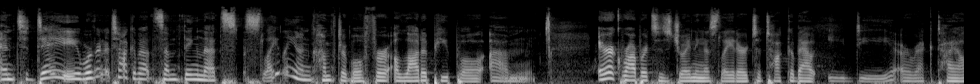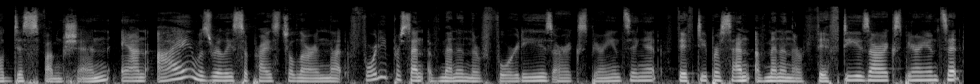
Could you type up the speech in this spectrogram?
And today we're going to talk about something that's slightly uncomfortable for a lot of people. Um, Eric Roberts is joining us later to talk about ED, erectile dysfunction. And I was really surprised to learn that 40% of men in their 40s are experiencing it, 50% of men in their 50s are experiencing it,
